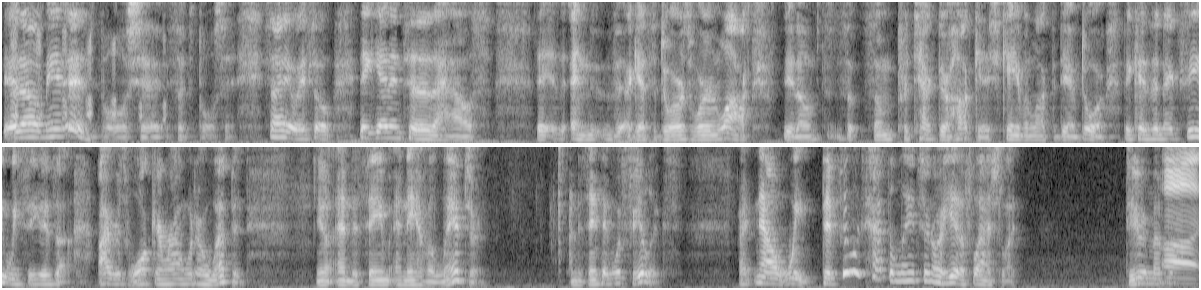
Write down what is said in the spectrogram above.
you know, what I mean, it's bullshit. It's such bullshit. So anyway, so they get into the house. They, and I guess the doors weren't locked. You know, some protector Huck is can't even lock the damn door because the next scene we see is uh, Iris walking around with her weapon. You know, and the same, and they have a lantern, and the same thing with Felix. Right now, wait, did Felix have the lantern or he had a flashlight? Do you remember? Uh,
